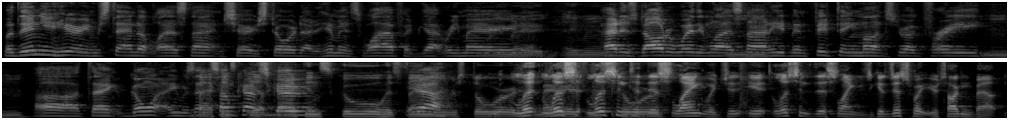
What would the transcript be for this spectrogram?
But then you hear him stand up last night and share his story that him and his wife had got remarried, Remarried. Amen. had his daughter with him last Mm-hmm. night. He'd been 15 months drug free. Uh, think going, he was in some in, kind yeah, of school. back in school. His family Yeah. restored. Li- his marriage listen, listen to this language. It, it- listen to this language because this is what you're talking about.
